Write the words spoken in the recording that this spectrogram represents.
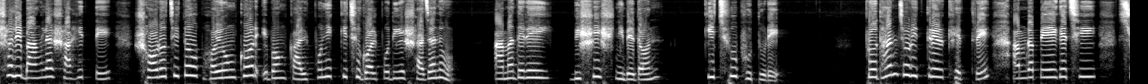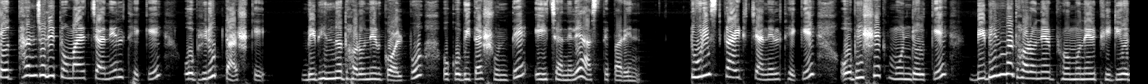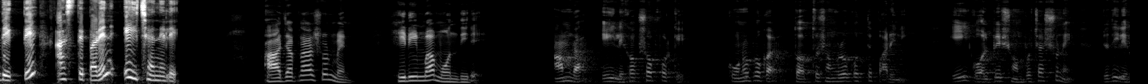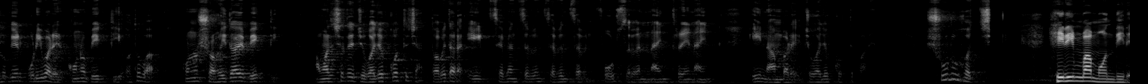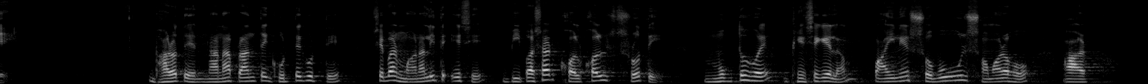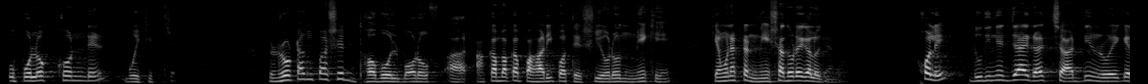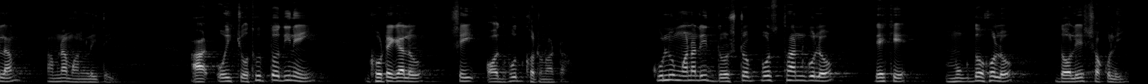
শক্তিশালী বাংলা সাহিত্যে স্বরচিত ভয়ঙ্কর এবং কাল্পনিক কিছু গল্প দিয়ে সাজানো আমাদের এই বিশেষ নিবেদন, কিছু ভুতুড়ে। প্রধান চরিত্রের ক্ষেত্রে আমরা পেয়ে গেছি শ্রদ্ধাঞ্জলি তোমায় চ্যানেল থেকে অভিরূপ দাসকে। বিভিন্ন ধরনের গল্প ও কবিতা শুনতে এই চ্যানেলে আসতে পারেন। ট্যুরিস্ট গাইড চ্যানেল থেকে অভিষেক মণ্ডলকে বিভিন্ন ধরনের ভ্রমণের ভিডিও দেখতে আসতে পারেন এই চ্যানেলে। আজ আপনারা শুনবেন হিড়িম্বা মন্দিরে। আমরা এই লেখক সম্পর্কে কোনো প্রকার তথ্য সংগ্রহ করতে পারিনি। এই গল্পের সম্প্রচার শুনে যদি লেখকের পরিবারের কোনো ব্যক্তি অথবা কোনো সহৃদয় ব্যক্তি আমাদের সাথে যোগাযোগ করতে চান, তবে তারা eight seven seven seven seven four seven nine three nine এই নাম্বারে যোগাযোগ করতে পারেন। শুরু হচ্ছে হিরিম্বা মন্দিরে। ভারতের নানা প্রান্তে ঘুরতে ঘুরতে সেবার মানালিতে এসে বিপাশার খলখল স্রোতে মুগ্ধ হয়ে ভেসে গেলাম পাইনের সবুজ সমারোহ আর উপলক্ষণ্ডের বৈচিত্র্যে। রোটাং পাশের ধবল, বরফ আর আঁকাবাঁকা পাহাড়ি পথের শিওরণ মেখে কেমন একটা নেশা ধরে গেল যেন। ফলে দুদিনের জায়গায় চার দিন রয়ে গেলাম আমরা মানালিতেই। আর ওই চতুর্থ দিনেই ঘটে গেল সেই অদ্ভুত ঘটনাটা। কুলু মানালির দ্রষ্টব্য স্থানগুলো দেখে মুগ্ধ হলো দলের সকলেই।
